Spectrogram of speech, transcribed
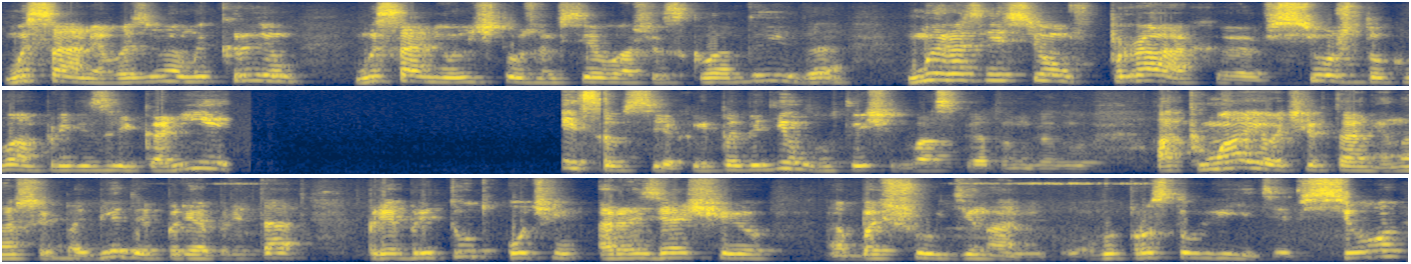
Мы сами возьмем и Крым, мы сами уничтожим все ваши склады, да, мы разнесем в прах все, что к вам привезли корейцы всех, и победим в 2025 году. А к маю очертания нашей победы приобретат, приобретут очень разящую а, большую динамику. Вы просто увидите, все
